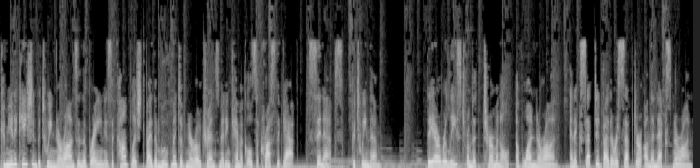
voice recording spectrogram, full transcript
communication between neurons in the brain is accomplished by the movement of neurotransmitting chemicals across the gap, synapse, between them. They are released from the terminal of one neuron and accepted by the receptor on the next neuron.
